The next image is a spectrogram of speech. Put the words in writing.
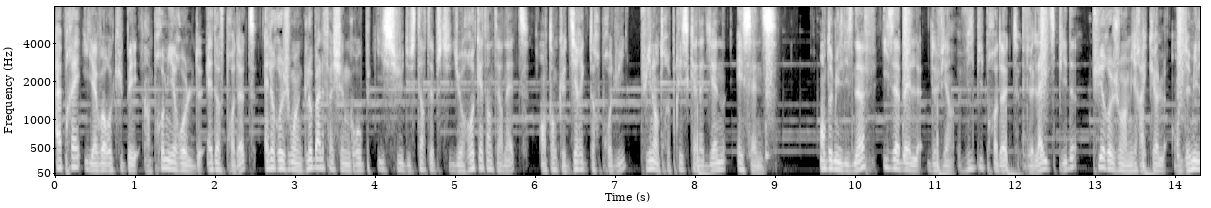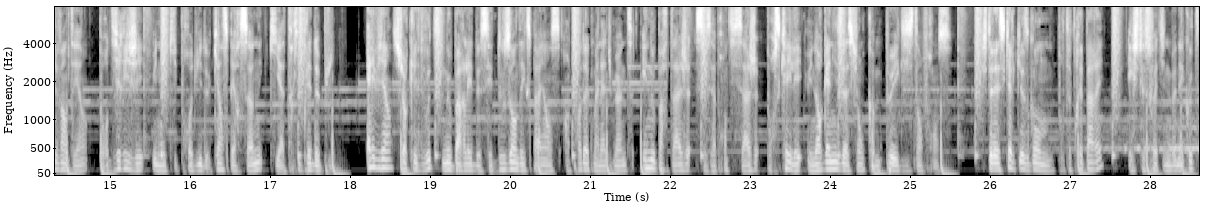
Après y avoir occupé un premier rôle de Head of Product, elle rejoint Global Fashion Group issu du startup studio Rocket Internet en tant que directeur produit, puis l'entreprise canadienne Essence. En 2019, Isabelle devient VP Product de Lightspeed, puis rejoint Miracle en 2021 pour diriger une équipe produit de 15 personnes qui a triplé depuis. Elle vient sur Clé de voûte nous parler de ses 12 ans d'expérience en product management et nous partage ses apprentissages pour scaler une organisation comme peu existe en France. Je te laisse quelques secondes pour te préparer et je te souhaite une bonne écoute.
